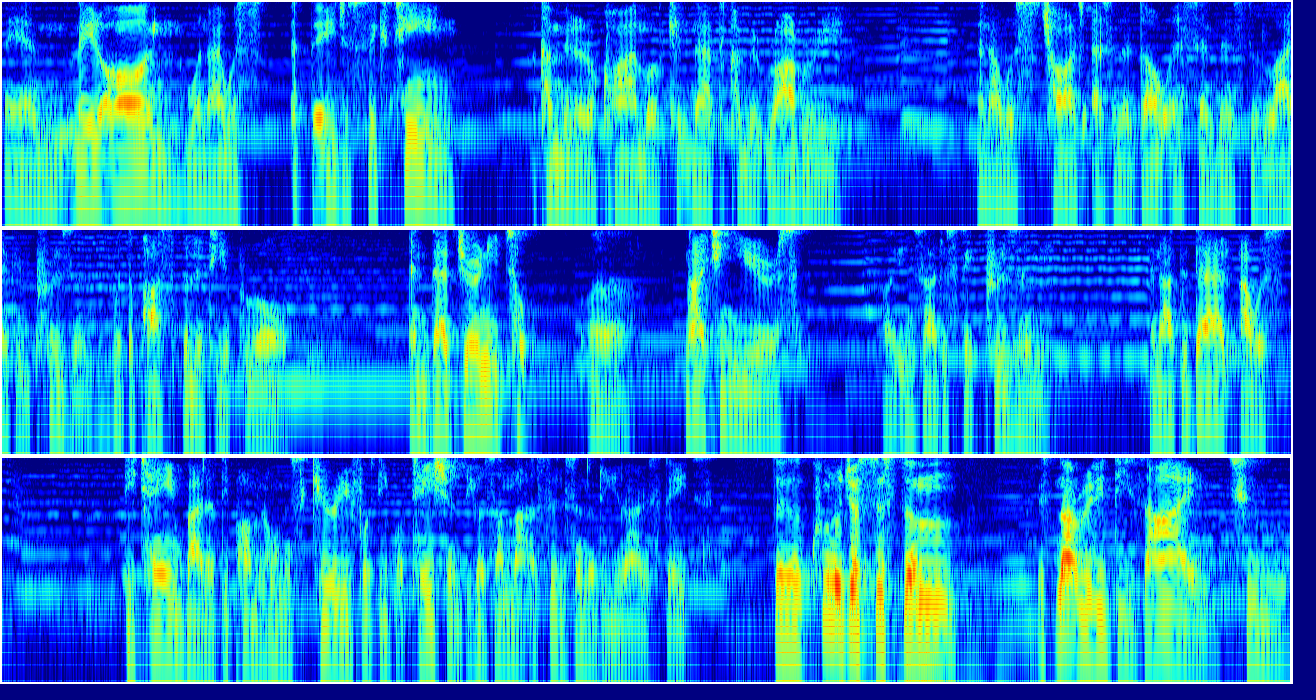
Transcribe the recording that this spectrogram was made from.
And later on, when I was at the age of 16, committed a crime of kidnapped to commit robbery. And I was charged as an adult and sentenced to life in prison with the possibility of parole. And that journey took uh, 19 years uh, inside the state prison. And after that, I was detained by the Department of Homeland Security for deportation because I'm not a citizen of the United States. The criminal justice system is not really designed to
